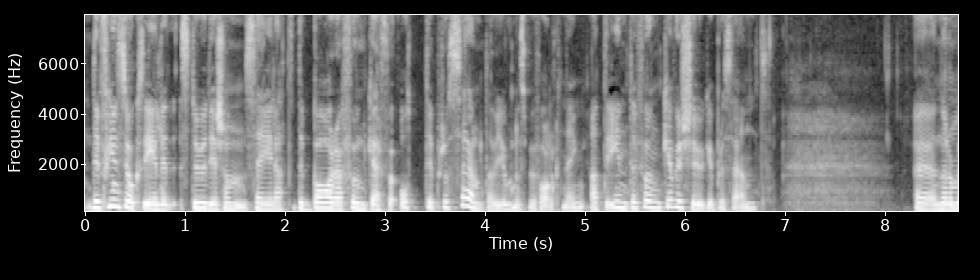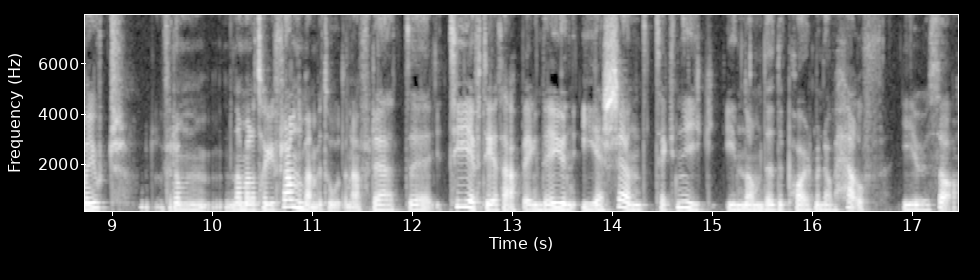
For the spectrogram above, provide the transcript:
det finns ju också enligt studier som säger att det bara funkar för 80% av jordens befolkning. Att det inte funkar för 20%. Eh, när de har gjort, för de, när man har tagit fram de här metoderna. För det att eh, TFT-tapping, det är ju en erkänd teknik inom the Department of Health i USA.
